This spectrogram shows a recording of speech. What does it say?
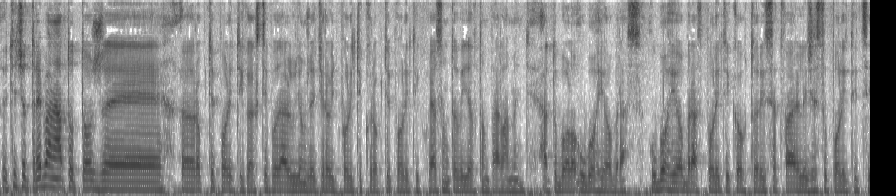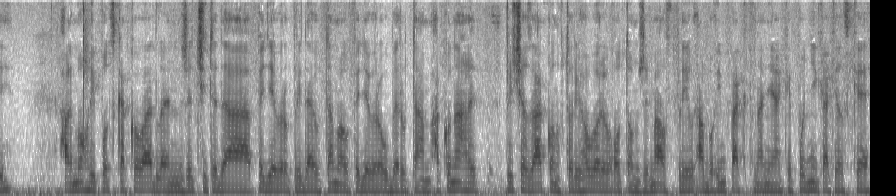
Viete čo, treba na to to, že e, robte politiku. Ak ste povedali ľuďom, že idete robiť politiku, robte politiku. Ja som to videl v tom parlamente. A tu bolo úbohý obraz. Úbohý obraz politikov, ktorí sa tvárili, že sú politici ale mohli podskakovať len, že či teda 5 eur pridajú tam alebo 5 eur uberú tam. Ako náhle prišiel zákon, ktorý hovoril o tom, že mal vplyv alebo impact na nejaké podnikateľské,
